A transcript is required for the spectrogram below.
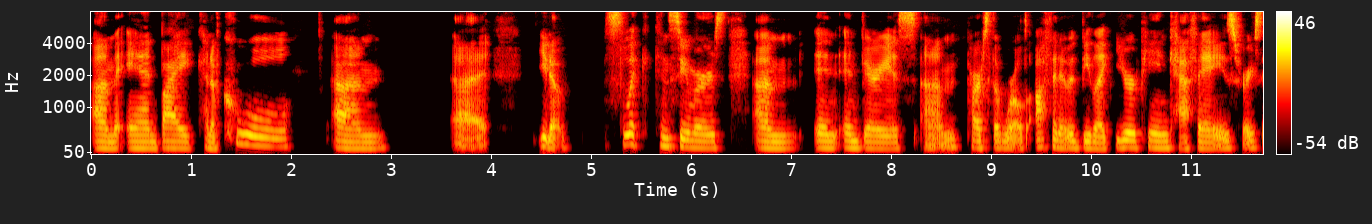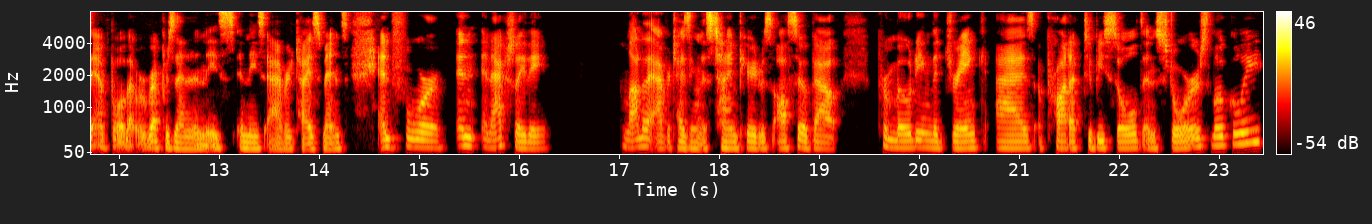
um, and by kind of cool, um, uh, you know, slick consumers um, in in various um, parts of the world. Often it would be like European cafes, for example, that were represented in these in these advertisements. And for and and actually they a lot of the advertising this time period was also about promoting the drink as a product to be sold in stores locally.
